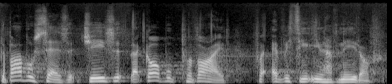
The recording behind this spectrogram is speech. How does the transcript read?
The Bible says that, Jesus, that God will provide for everything you have need of.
